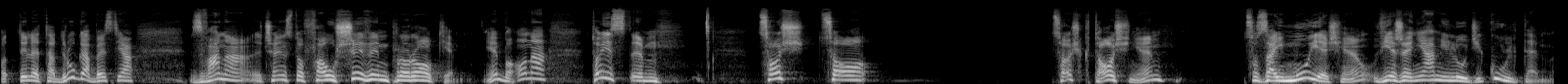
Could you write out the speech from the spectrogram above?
O, tyle ta druga bestia, zwana często fałszywym prorokiem, nie? bo ona to jest coś, co coś, ktoś, nie? co zajmuje się wierzeniami ludzi, kultem,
